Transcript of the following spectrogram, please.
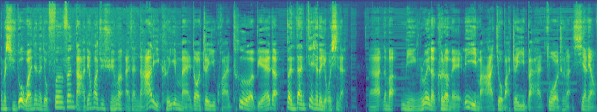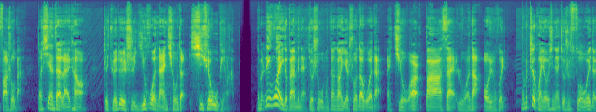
那么许多玩家呢就纷纷打电话去询问，哎，在哪里可以买到这一款特别的笨蛋殿下的游戏呢？啊，那么敏锐的科乐美立马就把这一版做成了限量发售版，到现在来看啊。这绝对是一货难求的稀缺物品了。那么另外一个版本呢，就是我们刚刚也说到过的，哎，九二巴塞罗那奥运会。那么这款游戏呢，就是所谓的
